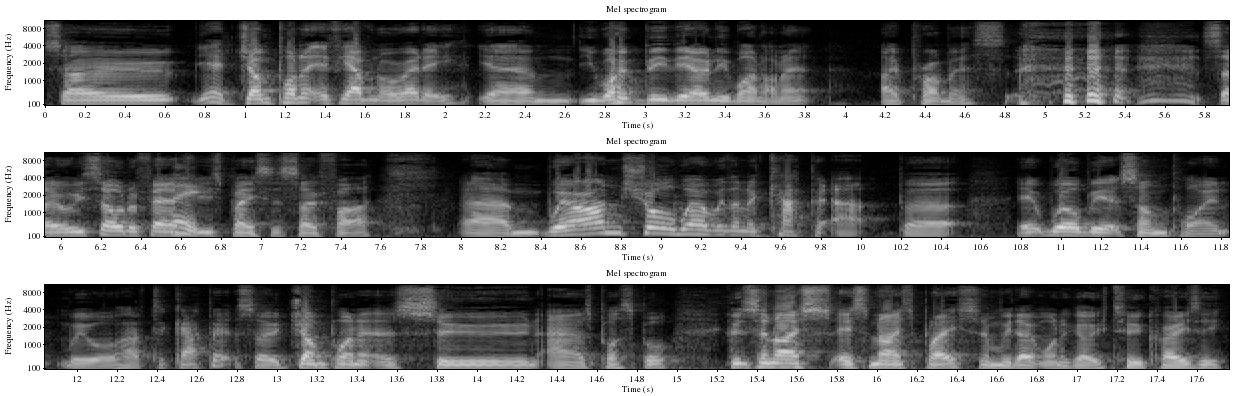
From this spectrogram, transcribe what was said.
So yeah, jump on it if you haven't already. Um, you won't be the only one on it. I promise. so we sold a fair Hey. few spaces so far. Um, we're unsure where we're going to cap it at, but it will be at some point. We will have to cap it. So jump on it as soon as possible because it's a nice it's a nice place, and we don't want to go too crazy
